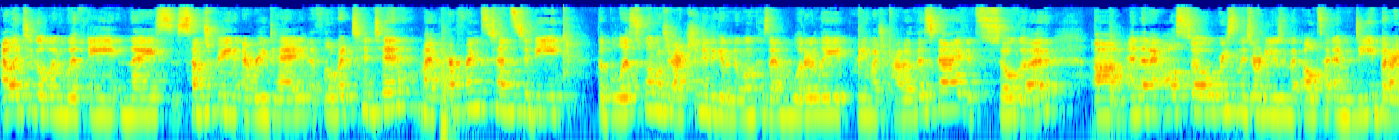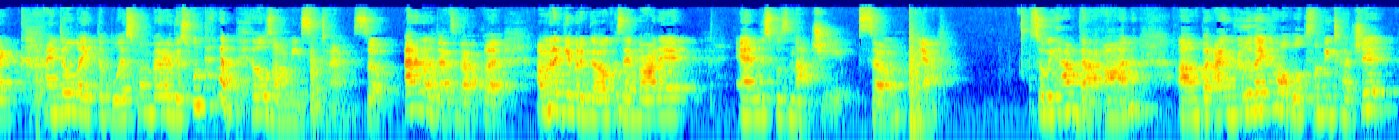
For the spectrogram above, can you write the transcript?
I like to go in with a nice sunscreen every day that's a little bit tinted. My preference tends to be the Bliss one, which I actually need to get a new one because I'm literally pretty much out of this guy. It's so good. Um, and then I also recently started using the Elta MD, but I kind of like the Bliss one better. This one kind of pills on me sometimes. So I don't know what that's about, but I'm going to give it a go because I bought it and this was not cheap. So yeah. So we have that on, um, but I really like how it looks. Let me touch it.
